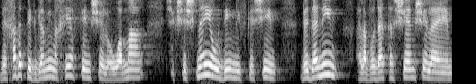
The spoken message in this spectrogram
ואחד הפתגמים הכי יפים שלו, הוא אמר שכששני יהודים נפגשים ודנים על עבודת השם שלהם,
